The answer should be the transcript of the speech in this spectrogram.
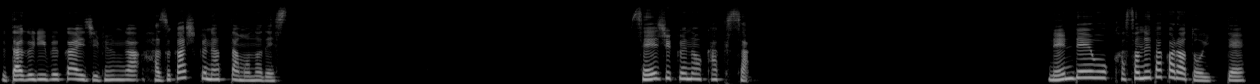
疑り深い自分が恥ずかしくなったものです。成熟の格差年齢を重ねたからといって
